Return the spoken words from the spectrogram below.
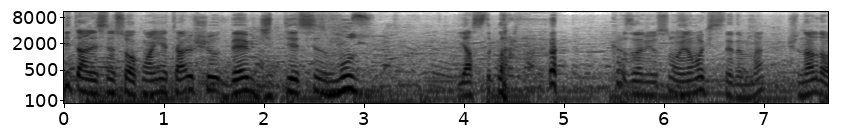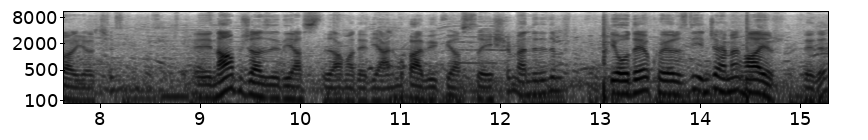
Bir tanesini sokman yeterli. Şu dev ciddiyetsiz muz yastıklar kazanıyorsun. Oynamak istedim ben. Şunlar da var gerçi. Ee, ne yapacağız dedi yastığı ama dedi yani bu kadar büyük bir yastığı eşim. Ben de dedim bir odaya koyarız deyince hemen hayır dedi.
